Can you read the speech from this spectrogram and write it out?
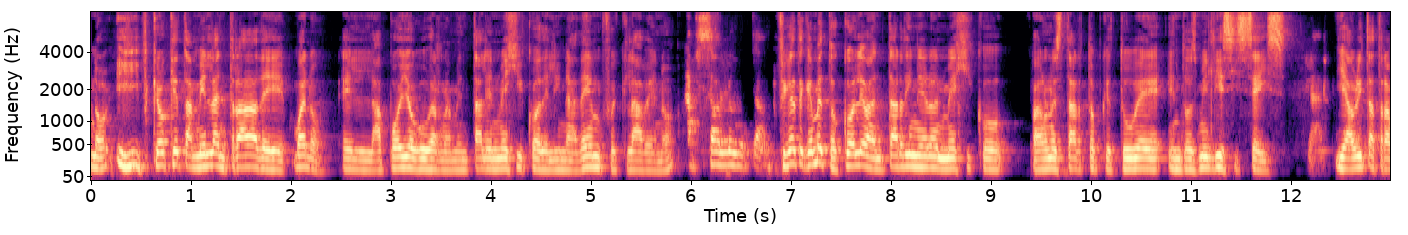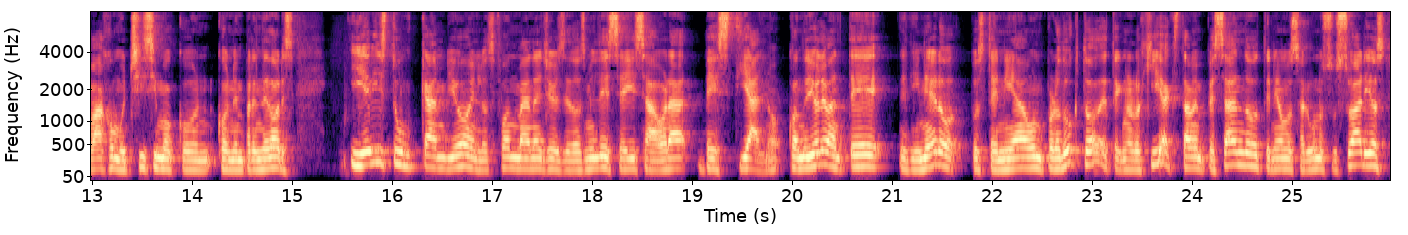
No, y creo que también la entrada de, bueno, el apoyo gubernamental en México del INADEM fue clave, ¿no? Absoluto. Fíjate que me tocó levantar dinero en México para una startup que tuve en 2016. Claro. Y ahorita trabajo muchísimo con, con emprendedores. Y he visto un cambio en los fund managers de 2016 ahora bestial, ¿no? Cuando yo levanté dinero, pues tenía un producto de tecnología que estaba empezando, teníamos algunos usuarios,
